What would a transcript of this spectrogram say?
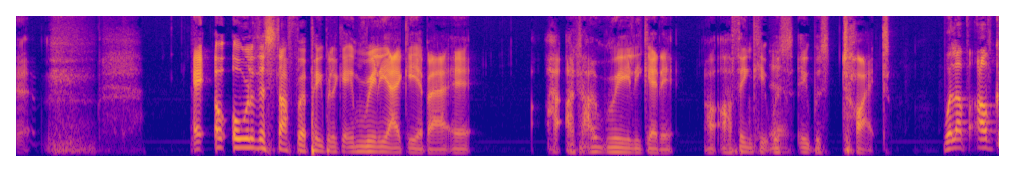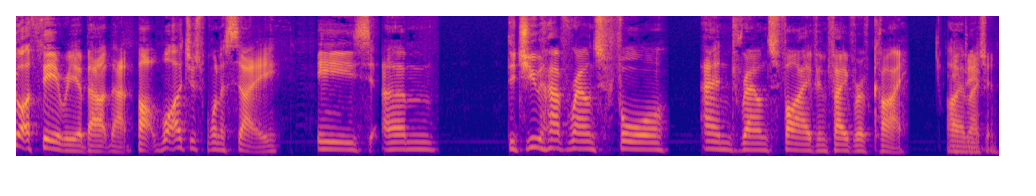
uh, uh, all of the stuff where people are getting really aggy about it, I, I don't really get it. I, I think it was it was tight. Well, I've, I've got a theory about that. But what I just want to say is um, did you have rounds four and rounds five in favour of Kai? I, did. imagine.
